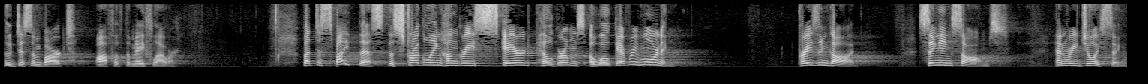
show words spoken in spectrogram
who disembarked off of the Mayflower. But despite this, the struggling, hungry, scared pilgrims awoke every morning praising God, singing psalms, and rejoicing,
